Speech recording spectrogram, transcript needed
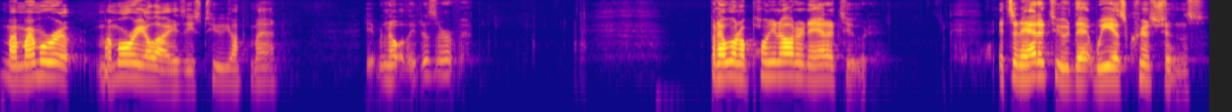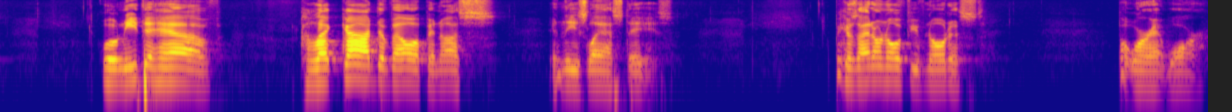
memorialize these two young men, even though they deserve it. But I want to point out an attitude. It's an attitude that we as Christians will need to have to let God develop in us in these last days. Because I don't know if you've noticed, but we're at war.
